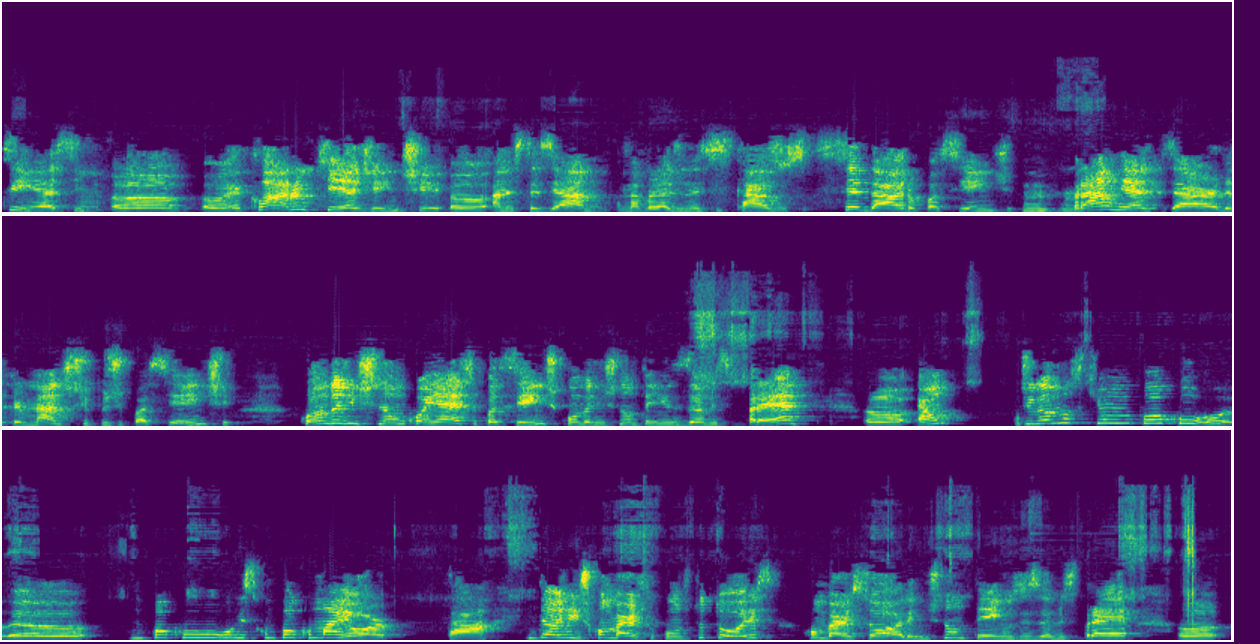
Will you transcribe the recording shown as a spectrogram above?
Sim, é assim. Uh, uh, é claro que a gente uh, anestesiar, na verdade, nesses casos, sedar o paciente uhum. para realizar determinados tipos de paciente, quando a gente não conhece o paciente, quando a gente não tem exames pré, é um, digamos que um pouco um pouco, o risco um pouco maior, tá? Então a gente conversa com os tutores, conversa, olha, a gente não tem os exames pré, uh,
